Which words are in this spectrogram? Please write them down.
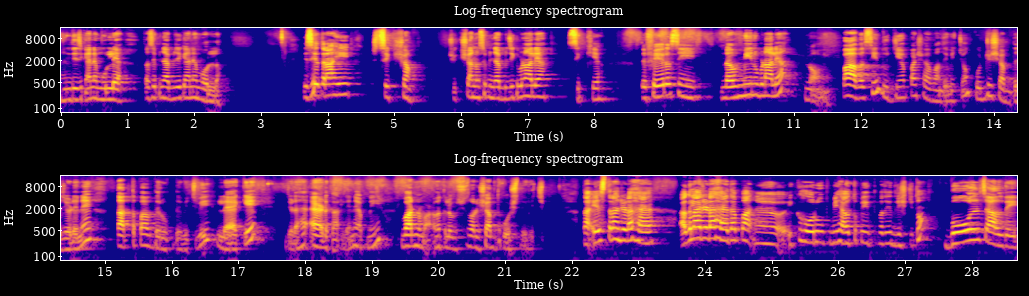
ਹਿੰਦੀ 'ਚ ਕਹਿੰਦੇ ਮੁੱਲਿਆ, ਤਾਂ ਅਸੀਂ ਪੰਜਾਬੀ 'ਚ ਕਹਿੰਦੇ ਮੁੱਲ। ਇਸੇ ਤਰ੍ਹਾਂ ਹੀ ਸਿੱਖਿਆ ਸਿੱਖਿਆ ਨੂੰ ਅਸੀਂ ਪੰਜਾਬੀ 'ਚ ਕੀ ਬਣਾ ਲਿਆ? ਸਿੱਖਿਆ। ਤੇ ਫਿਰ ਅਸੀਂ ਨਵਮੀ ਨੂੰ ਬਣਾ ਲਿਆ ਨੌਵੀਂ। ਭਾਵ ਅਸੀਂ ਦੂਜੀਆਂ ਭਾਸ਼ਾਵਾਂ ਦੇ ਵਿੱਚੋਂ ਕੁਝ ਸ਼ਬਦ ਜਿਹੜੇ ਨੇ ਤੱਤ ਭਾਵ ਦੇ ਰੂਪ ਦੇ ਵਿੱਚ ਵੀ ਲੈ ਕੇ ਜਿਹੜਾ ਹੈ ਐਡ ਕਰ ਲਏ ਨੇ ਆਪਣੀ ਵਰਣਮਾਲਾ, ਮਤਲਬ ਸੌਰੀ ਸ਼ਬਦਕੋਸ਼ ਦੇ ਵਿੱਚ। ਤਾਂ ਇਸ ਤਰ੍ਹਾਂ ਜਿਹੜਾ ਹੈ ਅਗਲਾ ਜਿਹੜਾ ਹੈ ਇਹਦਾ ਪੰ- ਇੱਕ ਹੋਰ ਰੂਪ ਵੀ ਹੈ ਉਤਪਤੀ ਦ੍ਰਿਸ਼ਟੀ ਤੋਂ ਬੋਲ ਚਾਲ ਦੇ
